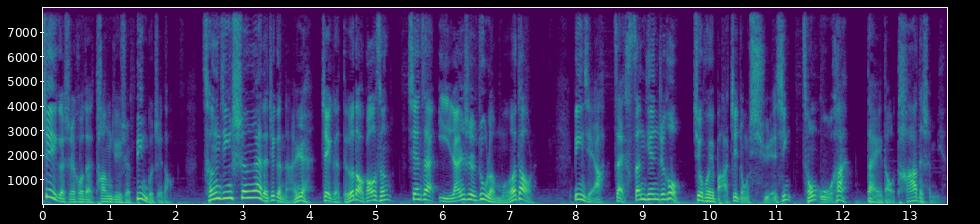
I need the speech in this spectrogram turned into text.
这个时候的汤居士并不知道，曾经深爱的这个男人，这个得道高僧，现在已然是入了魔道了，并且啊，在三天之后就会把这种血腥从武汉带到他的身边。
